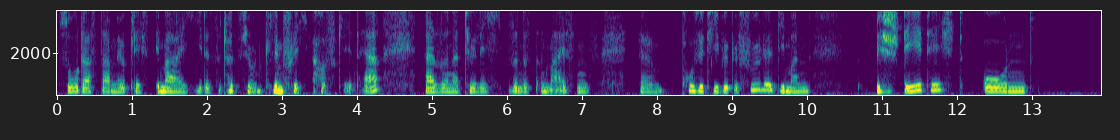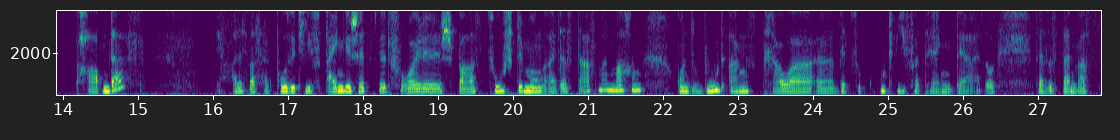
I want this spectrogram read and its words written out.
so dass da möglichst immer jede Situation klimpflich ausgeht. Ja? Also natürlich sind es dann meistens äh, positive Gefühle, die man bestätigt und haben darf. Ja, alles, was halt positiv eingeschätzt wird, Freude, Spaß, Zustimmung, all das darf man machen. Und Wut, Angst, Trauer äh, wird so gut wie verdrängt. Ja. Also das ist dann was,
